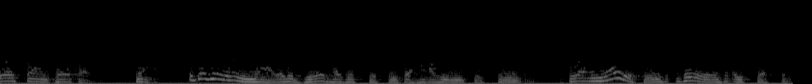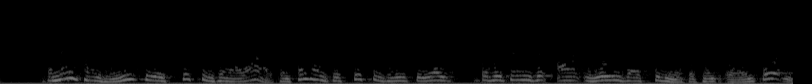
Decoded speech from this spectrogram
works on purple. Now, it doesn't really matter that Jared has a system for how he eats his candy. What I notice is there is a system. And many times we create systems in our life, and sometimes the systems we create are for things that aren't really that significant or important.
